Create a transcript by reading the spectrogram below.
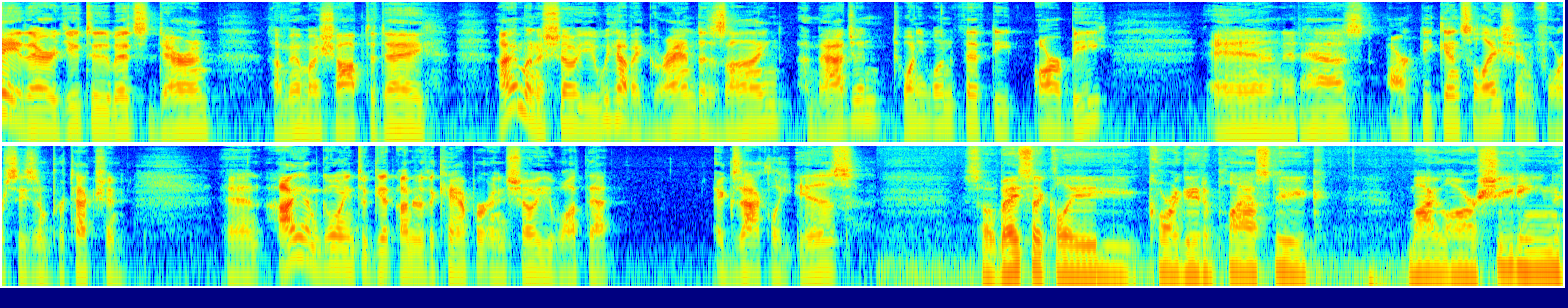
Hey there YouTube, it's Darren. I'm in my shop today. I'm going to show you, we have a Grand Design Imagine 2150 RB and it has Arctic insulation, four season protection. And I am going to get under the camper and show you what that exactly is. So basically corrugated plastic, mylar sheeting,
